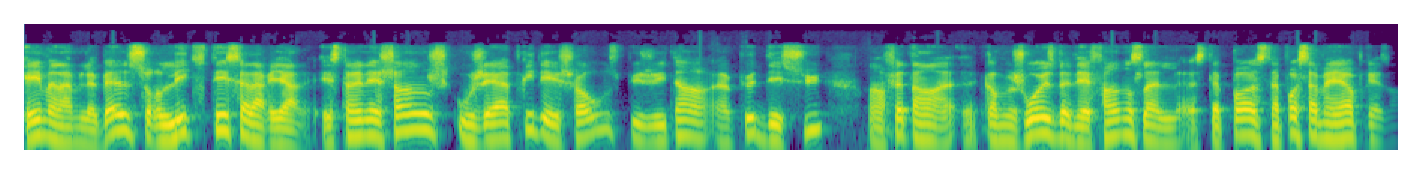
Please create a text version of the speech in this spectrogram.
et Mme Lebel sur l'équité salariale. Et c'est un échange où j'ai appris des choses, puis j'ai été un, un peu déçu. En fait, en- comme joueuse de défense, c'était pas, c'était pas sa meilleure présence.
